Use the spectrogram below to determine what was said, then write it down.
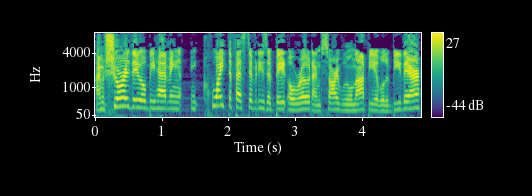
I'm sure they will be having quite the festivities at Beit Orot. I'm sorry we will not be able to be there,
